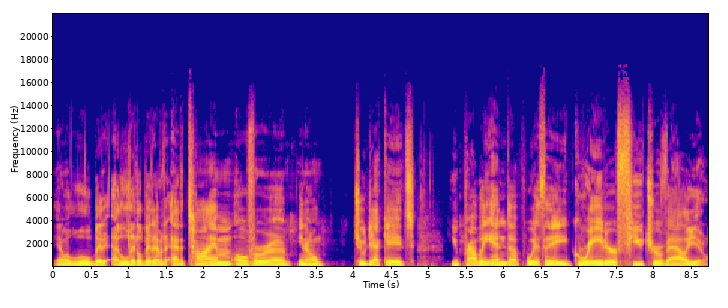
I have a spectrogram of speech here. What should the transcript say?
you know, a little bit, a little bit of it at a time over, uh, you know, two decades, you probably end up with a greater future value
